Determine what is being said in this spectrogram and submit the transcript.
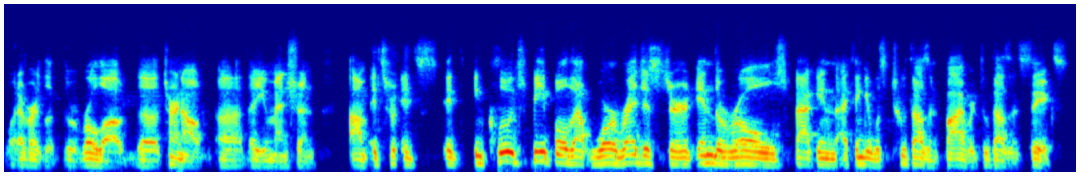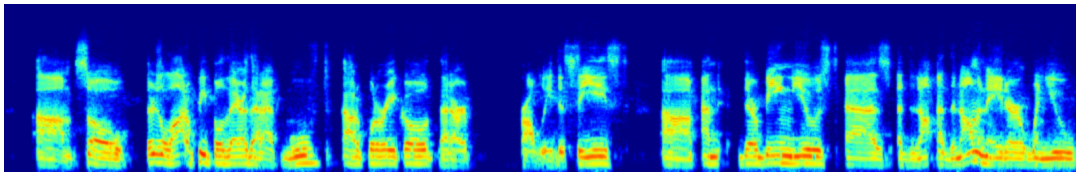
whatever the, the, rollout, the turnout uh, that you mentioned, um, it's it's it includes people that were registered in the rolls back in I think it was 2005 or 2006. Um, so there's a lot of people there that have moved out of Puerto Rico that are probably deceased, uh, and they're being used as a, a, denominator when you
